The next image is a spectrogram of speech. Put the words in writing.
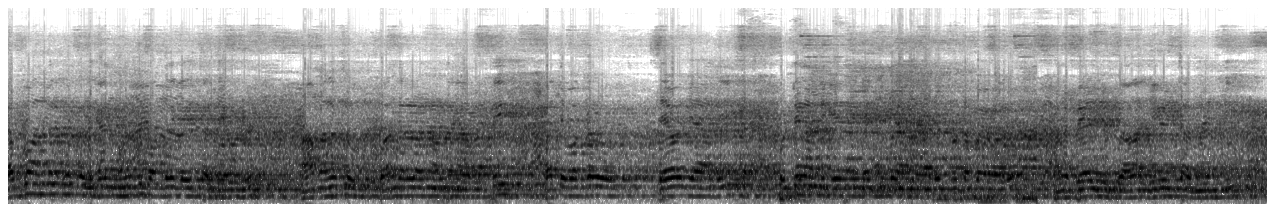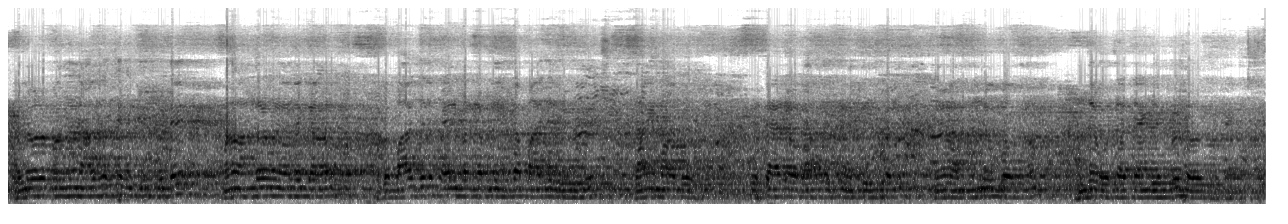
డబ్బు అందరూ ఉంటుంది కానీ మనసు కొందరికి చేస్తారు దేవుడు. ఆ మనసు కొందరిలోనే ఉంటుంది కాబట్టి ప్రతి ఒక్కరూ సేవ చేయాలి. పుట్టినందుకు ఏదైనా పుట్టపోయేవారు మన పేరు చెప్తూ అలా జీవించాలి మంచి అందువల్ల మనల్ని ఆదర్శంగా తీసుకుంటే మనం అందరం ఎదగలం. ఒక బాధ్యత పైన పడినప్పుడు ఇంకా బాధ్యత ఉంది. దానికి మాకు ఒకసారి ఒక ఆదర్శంగా తీసుకొని మేము ముందుకు పోతున్నాం. అందరూ ఒకసారి థ్యాంక్ చెప్పి చదువుకుంటాం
